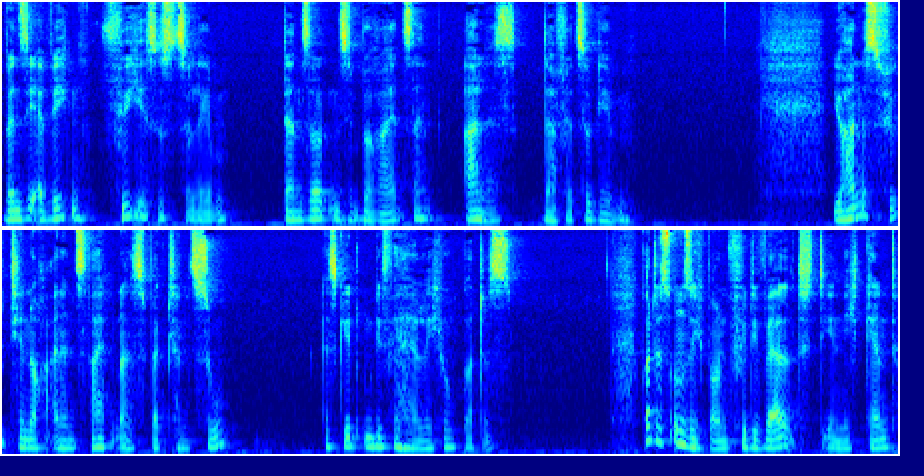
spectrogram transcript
Wenn Sie erwägen, für Jesus zu leben, dann sollten Sie bereit sein, alles dafür zu geben. Johannes fügt hier noch einen zweiten Aspekt hinzu. Es geht um die Verherrlichung Gottes. Gott ist unsichtbar und für die Welt, die ihn nicht kennt,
